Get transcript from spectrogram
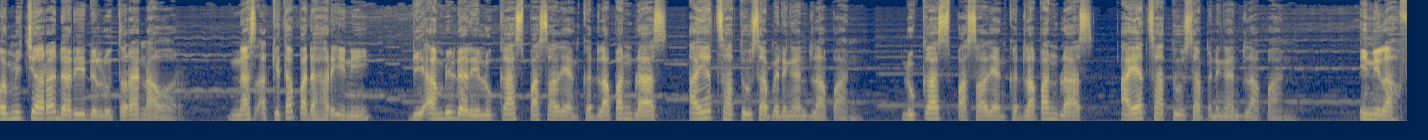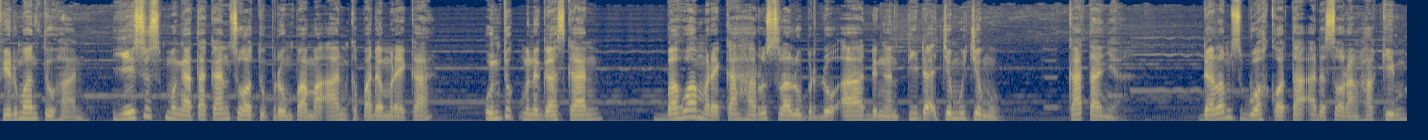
pembicara dari The Lutheran Hour. Nas Alkitab pada hari ini diambil dari Lukas pasal yang ke-18 ayat 1 sampai dengan 8. Lukas pasal yang ke-18 ayat 1 sampai dengan 8. Inilah firman Tuhan. Yesus mengatakan suatu perumpamaan kepada mereka untuk menegaskan bahwa mereka harus selalu berdoa dengan tidak jemu-jemu. Katanya, dalam sebuah kota ada seorang hakim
